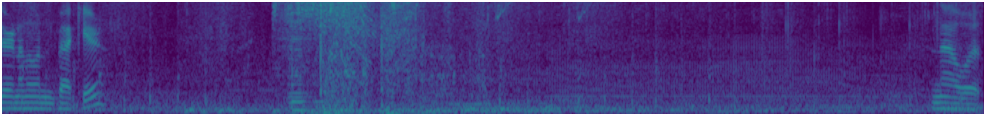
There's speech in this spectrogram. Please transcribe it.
Is there another one back here? Now what?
